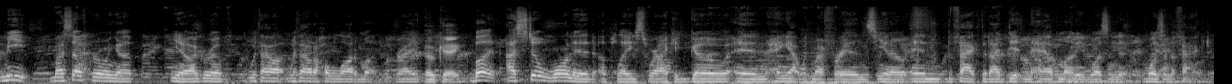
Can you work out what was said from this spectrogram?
me myself growing up, you know, I grew up without without a whole lot of money, right? Okay. But I still wanted a place where I could go and hang out with my friends, you know, and the fact that I didn't have money wasn't wasn't a factor.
